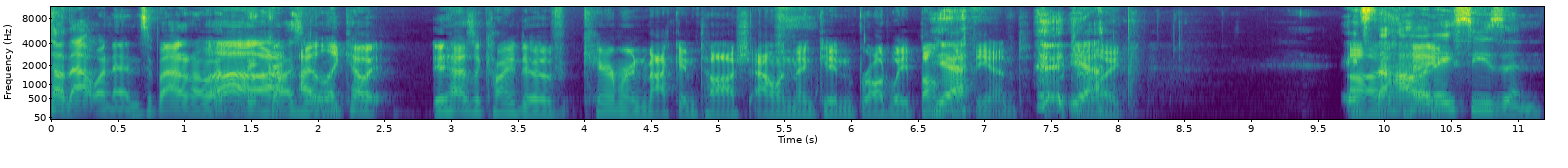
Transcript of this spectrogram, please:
how that one ends. But I don't know about ah, the big cross. I like how it it has a kind of Cameron Mackintosh, Alan Menken Broadway bump yeah. at the end. Which yeah, I like it's uh, the holiday hey, season.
